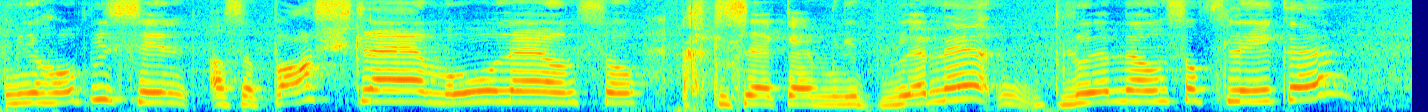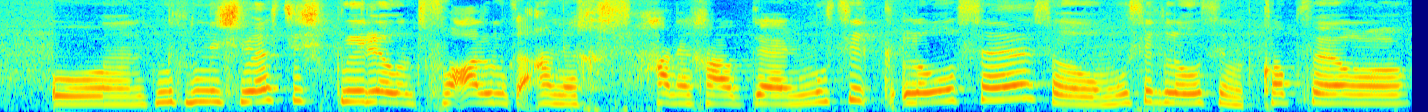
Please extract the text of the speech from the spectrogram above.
Meine Hobbys sind also basteln, malen und so. Ich tue sehr gerne meine Blumen, Blumen und so pflegen. Und mit meiner Schwester spielen und vor allem kann ich, kann ich auch gerne Musik hören, so Musik hören mit Kopfhörer.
